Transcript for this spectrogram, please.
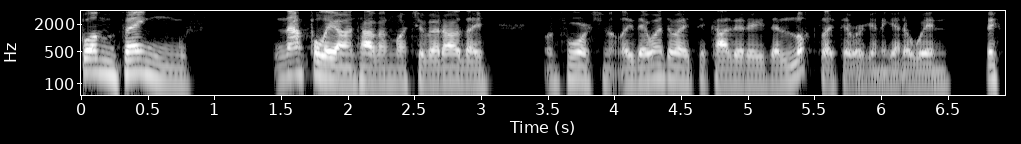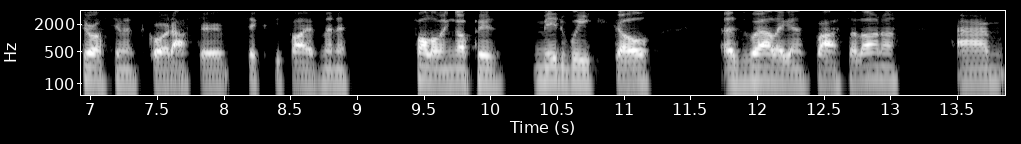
fun things, Napoli aren't having much of it, are they? Unfortunately, they went away to Cagliari. They looked like they were going to get a win. Victor Osimhen scored after 65 minutes, following up his midweek goal as well against Barcelona. Um,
